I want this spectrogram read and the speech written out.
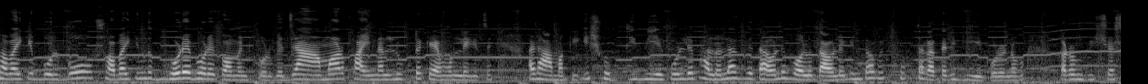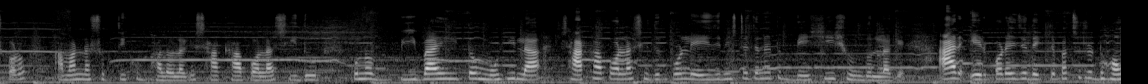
সবাইকে বলব, সবাই কিন্তু ভরে ভরে কমেন্ট করবে যে আমার ফাইনাল লুকটা কেমন লেগেছে। আর আমাকে কি সত্যি বিয়ে করলে ভালো লাগবে? তাহলে বলো, তাহলে কিন্তু আমি খুব তাড়াতাড়ি বিয়ে করে নেব। কারণ বিশ্বাস করো, আমার না সত্যি খুব ভালো লাগে শাখা, পলা, সিঁদুর। কোনো বিবাহিত মহিলা শাখা, পলা, সিঁদুর পরলে এই জিনিসটা যেন একটু বেশি সুন্দর লাগে। আর এরপরে যে দেখতে পাচ্ছ, একটু ঢং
